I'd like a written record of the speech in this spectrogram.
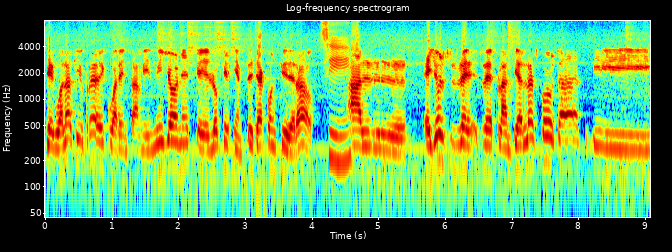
llegó a la cifra de 40 mil millones, que es lo que siempre se ha considerado. Sí. Al ellos replantear las cosas y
